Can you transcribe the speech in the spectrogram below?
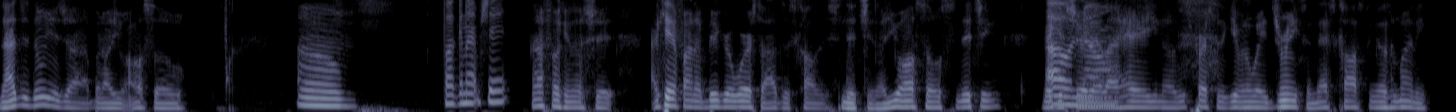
not just doing your job, but are you also, um, fucking up shit. not fucking up shit? I can't find a bigger word, so I'll just call it snitching. Are you also snitching? Making Oh, sure they're like, hey, you know, this person's giving away drinks and that's costing us money.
